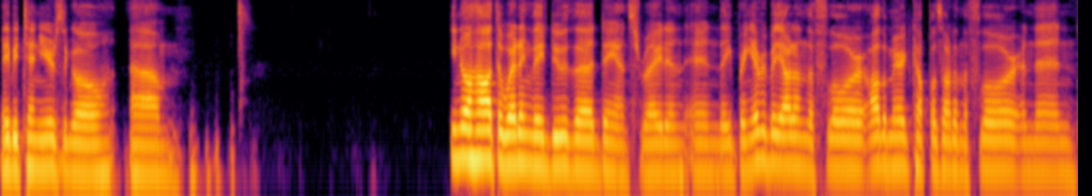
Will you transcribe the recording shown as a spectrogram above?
maybe ten years ago. Um, you know how at the wedding they do the dance, right? And and they bring everybody out on the floor, all the married couples out on the floor, and then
